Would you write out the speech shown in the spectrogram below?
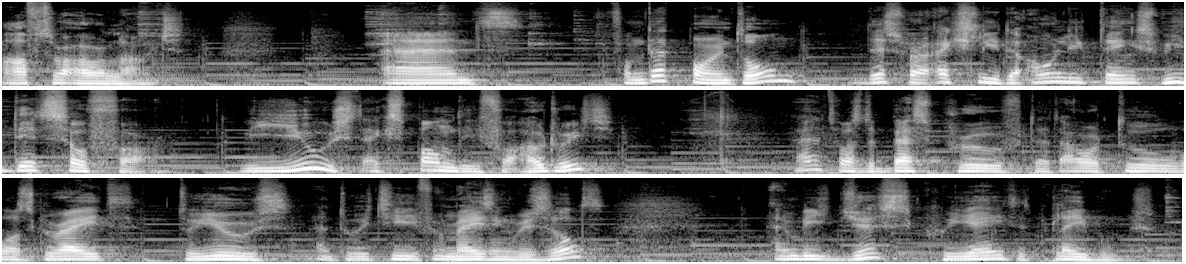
after our launch. And from that point on, these were actually the only things we did so far. We used Expandi for outreach. And it was the best proof that our tool was great to use and to achieve amazing results. And we just created playbooks.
